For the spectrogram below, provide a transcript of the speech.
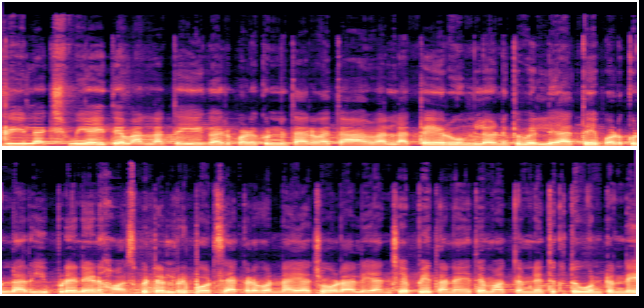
శ్రీలక్ష్మి అయితే వాళ్ళ అత్తయ్య గారు పడుకున్న తర్వాత వాళ్ళ అత్తయ్య రూమ్లోనికి వెళ్ళి అత్తయ్య పడుకున్నారు ఇప్పుడే నేను హాస్పిటల్ రిపోర్ట్స్ ఎక్కడ ఉన్నాయో చూడాలి అని చెప్పి తనైతే మొత్తం వెతుకుతూ ఉంటుంది.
